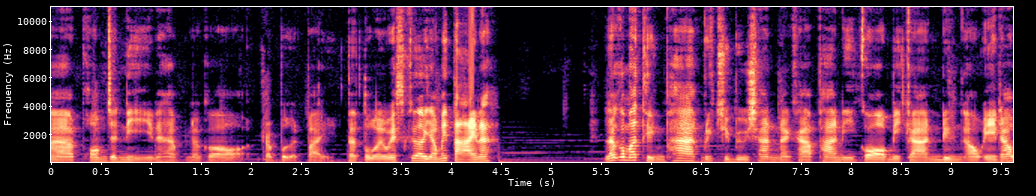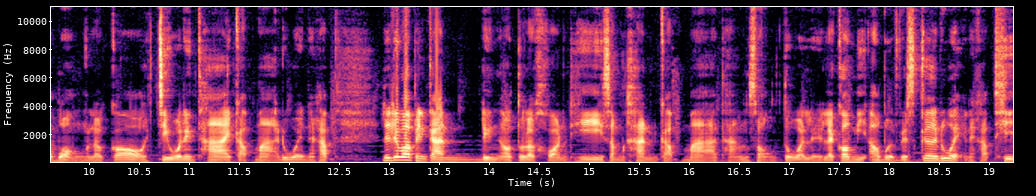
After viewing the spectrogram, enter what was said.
มาพร้อมจะหนีนะครับ แล้วก็ระเบิดไป แต่ตัวเวสเกอร์ยังไม่ตายนะ แล้วก็มาถึงภาค Retribution นะครับ ภาคนี้ก็มีการดึงเอาเอดาวองแล้วก็จิววาเลนไทน์กลับมาด้วยนะครับ เรียกได้ว่าเป็นการดึงเอาตัวละครที่สำคัญกลับมาทั้ง 2 ตัวเลย แล้วก็มีอัลเบิร์ตเวสเกอร์ด้วยนะครับ ที่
